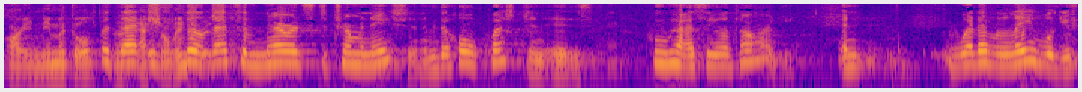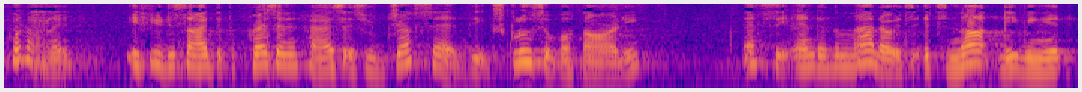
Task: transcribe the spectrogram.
are inimical but to the national interest. But that's a merits determination. I mean, the whole question is who has the authority. And whatever label you put on it, if you decide that the president has, as you just said, the exclusive authority, that's the end of the matter. It's, it's not leaving it,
